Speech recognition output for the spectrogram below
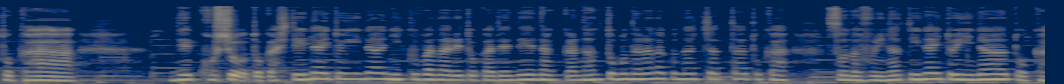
とか、ね、故障とかしていないといいな肉離れとかでねなんか何ともならなくなっちゃったとかそんな風になっていないといいなとか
